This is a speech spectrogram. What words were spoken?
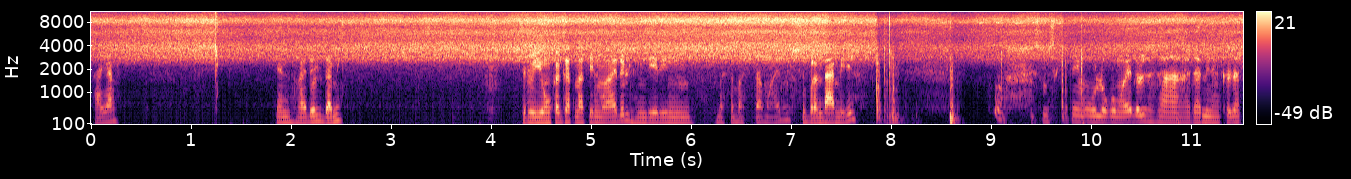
Sayang. Yan mga idol dami. Pero yung kagat natin mga idol hindi rin basta-basta mga idol. Sobrang dami din. Oh, sumasakit na yung ulo ko mga idol sa dami ng kagat.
